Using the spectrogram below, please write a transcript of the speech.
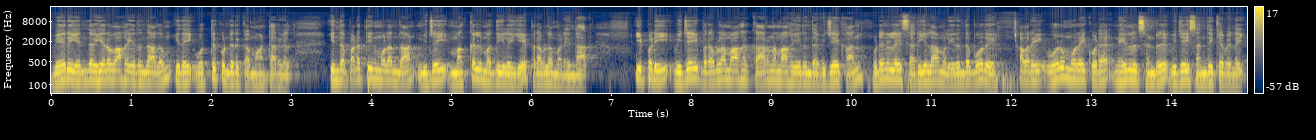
வேறு எந்த ஹீரோவாக இருந்தாலும் இதை ஒத்துக்கொண்டிருக்க மாட்டார்கள். இந்த படத்தின் மூலம்தான் விஜய் மக்கள் மத்தியிலேயே பிரபலமடைந்தார். இப்படி விஜய் பிரபலமாக காரணமாக இருந்த விஜயகாந்த் உடல்நிலை சரியில்லாமல் இருந்தபோது அவரை ஒரு முறை கூட நேரில் சென்று விஜய் சந்திக்கவில்லை.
